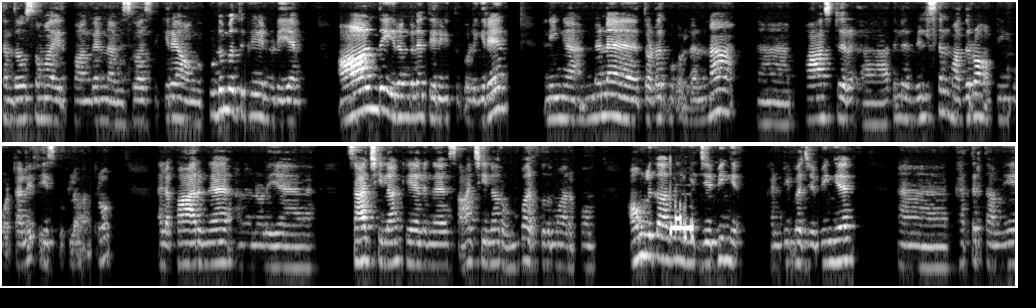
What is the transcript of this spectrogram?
சந்தோஷமாக இருப்பாங்கன்னு நான் விசுவாசிக்கிறேன். அவங்க குடும்பத்துக்கு என்னுடைய ஆழ்ந்த இரங்கலை தெரிவித்துக் கொள்கிறேன். நீங்கள் அண்ணனை தொடர்பு கொள்ளணும்னா, பாஸ்டர் அதில் வில்சன் மதுரம் அப்படின்னு போட்டாலே ஃபேஸ்புக்கில் வந்துடும் அதில் பாருங்க. அண்ணனுடைய சாட்சிலாம் கேளுங்க. சாட்சிலாம் ரொம்ப அற்புதமாக இருக்கும். அவங்களுக்காக நீங்கள் ஜெபிங்க. கண்டிப்பாக ஜெபிங்க. கத்தர் தாமே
